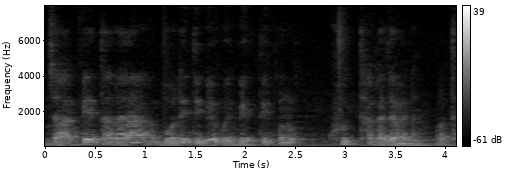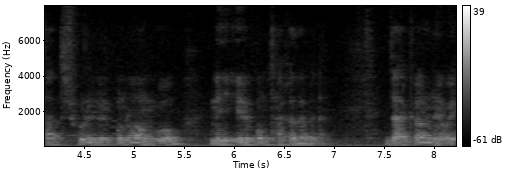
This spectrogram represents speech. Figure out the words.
যাকে তারা বলি দিবে, ওই ব্যক্তির কোনো খুঁত থাকা যাবে না, অর্থাৎ শরীরের কোনো অঙ্গ নেই, এরকম থাকা যাবে না। যার কারণে ওই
